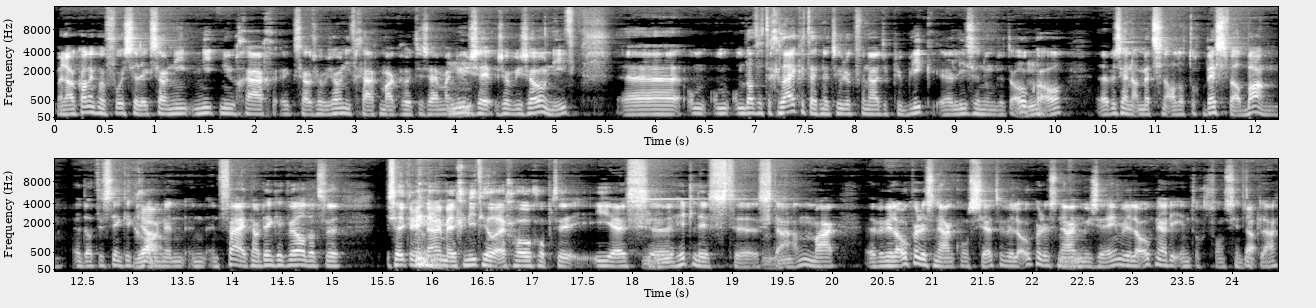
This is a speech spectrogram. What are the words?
Maar nou kan ik me voorstellen, ik zou niet, niet nu graag, ik zou sowieso niet graag Mark Rutte zijn, maar nu Mhm. sowieso niet. Eh, om, om, omdat het tegelijkertijd natuurlijk vanuit het publiek, eh Lisa noemde het ook Mhm. al, eh, we zijn met z'n allen toch best wel bang. En dat is denk ik Ja. gewoon een, een, een feit. Nou denk ik wel dat we, zeker in Nijmegen, niet heel erg hoog op de IS-hitlist staan, maar we willen ook wel eens naar een concert, we willen ook wel eens naar een museum, we willen ook naar de intocht van Sinterklaas.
